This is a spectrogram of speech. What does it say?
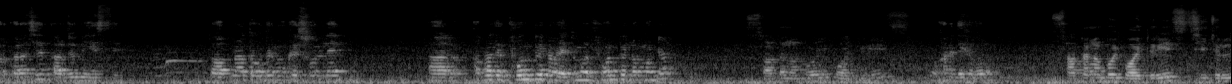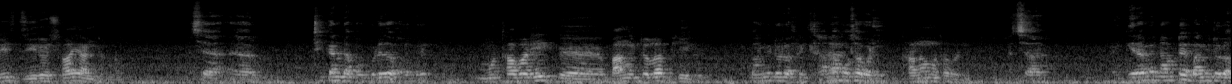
দরকার আছে তার জন্য এসছে। তো আপনারা তো ওদের মুখে শুনলেন। আর আপনাদের ফোনপে নয় তোমার ফোনপে নম্বরটা সাতানব্বই পঁয়ত্রিশ। ওখানে দেখে বলো। সাতানব্বই পঁয়ত্রিশ ছিচল্লিশ জিরো ছয় আটান্ন। আচ্ছা আর ঠিকানাটা বলে দাও ভালো করে। মোথাবাড়ি বাঙিটোলা ফিল বাঙিটোলা ফিল্ড থানা মোথাবাড়ি। থানা মোথাবাড়ি। আচ্ছা গ্রামের নামটাই বাঙিটোলা।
